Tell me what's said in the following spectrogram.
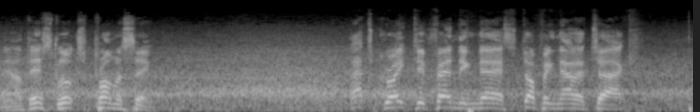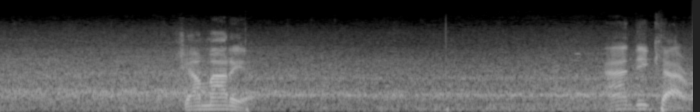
Now this looks promising. That's great defending there, stopping that attack. João Mario. Andy Carroll.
